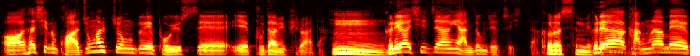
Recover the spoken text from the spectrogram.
어 사실은 과중할 정도의 보유세의 부담이 필요하다. 음, 그래야 시장이 안정될 수 있다. 그렇습니다. 그래야 강남의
